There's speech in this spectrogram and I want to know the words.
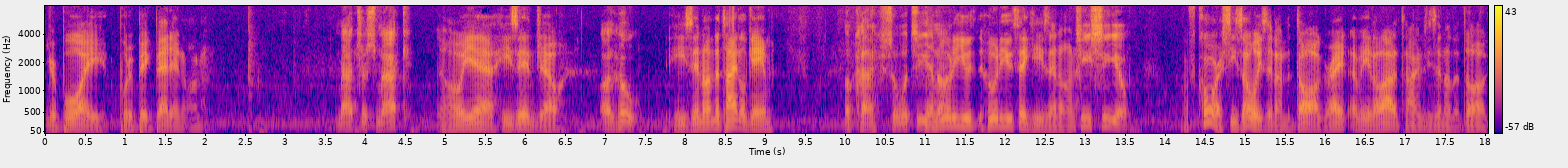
your boy put a big bet in on? Mattress Mack Oh yeah, he's in, Joe. on who He's in on the title game. okay so what's he in who on do you who do you think he's in on? tcu Of course, he's always in on the dog, right? I mean, a lot of times he's in on the dog.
